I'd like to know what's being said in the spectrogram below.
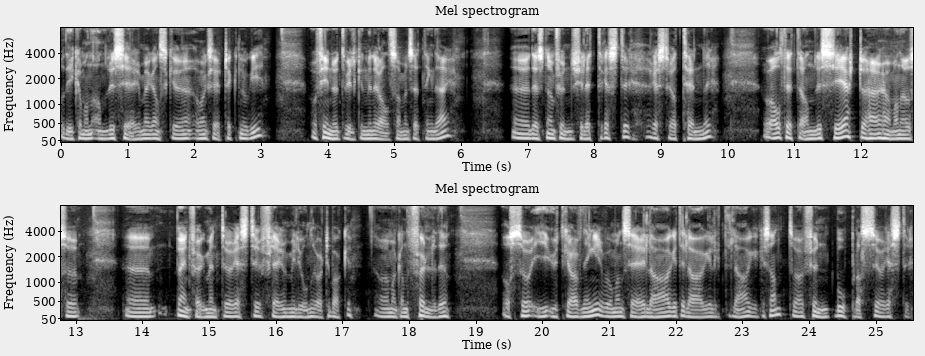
Og de kan man analysere med ganske avansert teknologi og finne ut hvilken mineralsammensetning det er. Eh, dessuten har man funnet skjelettrester, rester av tenner. Og alt dette er analysert, og her har man også uh, beinfragmenter og rester flere millioner år tilbake. Og man kan følge det også i utgravninger, hvor man ser lag etter lag etter lag ikke sant? og har funnet boplasser og rester.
